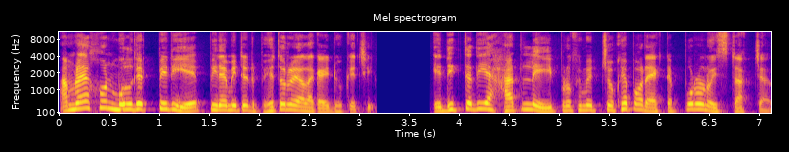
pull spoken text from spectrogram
আমরা এখন মূলগেট পেরিয়ে পিরামিডের ভেতরের এলাকায় ঢুকেছি। এদিকটা দিয়ে হাঁটলেই প্রথমে চোখে পড়ে একটা পুরনো স্ট্রাকচার।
